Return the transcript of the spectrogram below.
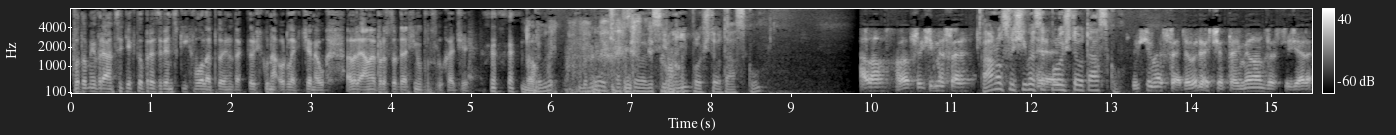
Potom i v rámci těchto prezidentských voleb, to je tak trošku na odlehčenou, ale dáme prostor dalšímu posluchači. No. Dobrý, dobrý večer, jste ve vysílání, položte otázku. Halo, halo, slyšíme se? Ano, slyšíme se, Eh. položte otázku. Slyšíme se. Dobrý večer, tady Milan ze Styžer.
